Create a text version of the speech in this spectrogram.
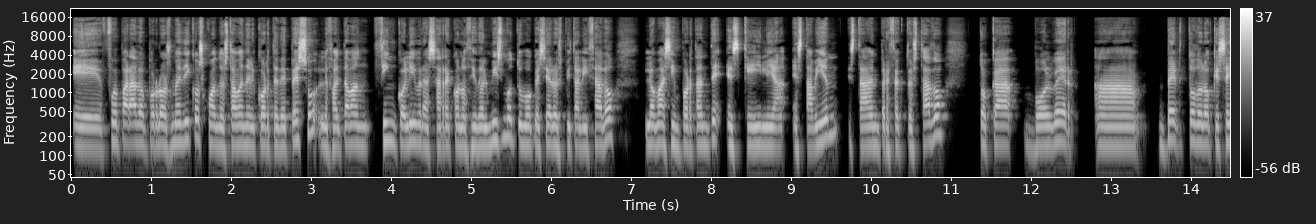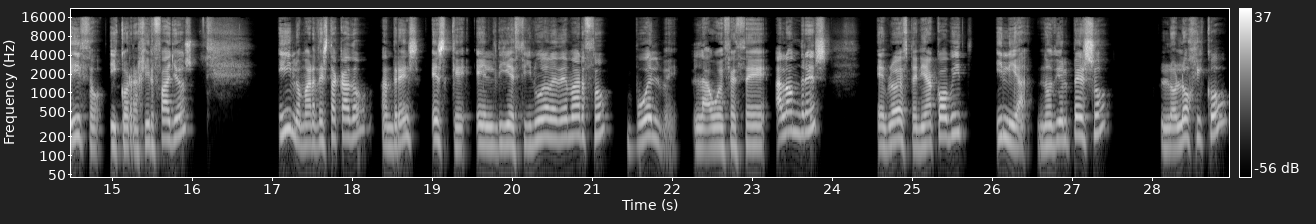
eh, fue parado por los médicos cuando estaba en el corte de peso, le faltaban 5 libras, ha reconocido el mismo, tuvo que ser hospitalizado. Lo más importante es que Ilia está bien, está en perfecto estado, toca volver a ver todo lo que se hizo y corregir fallos. Y lo más destacado, Andrés, es que el 19 de marzo vuelve la UFC a Londres, Ebloev tenía COVID, Ilia no dio el peso, lo lógico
